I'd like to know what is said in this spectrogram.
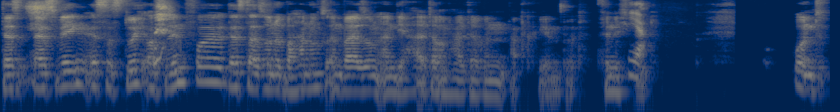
Das, deswegen ist es durchaus sinnvoll, dass da so eine Behandlungsanweisung an die Halter und Halterinnen abgegeben wird. Finde ich ja. gut. Und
